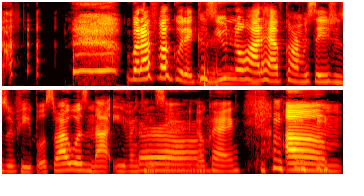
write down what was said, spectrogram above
but I fuck with it because you know how to have conversations with people. So I was not even concerned, okay? Um,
